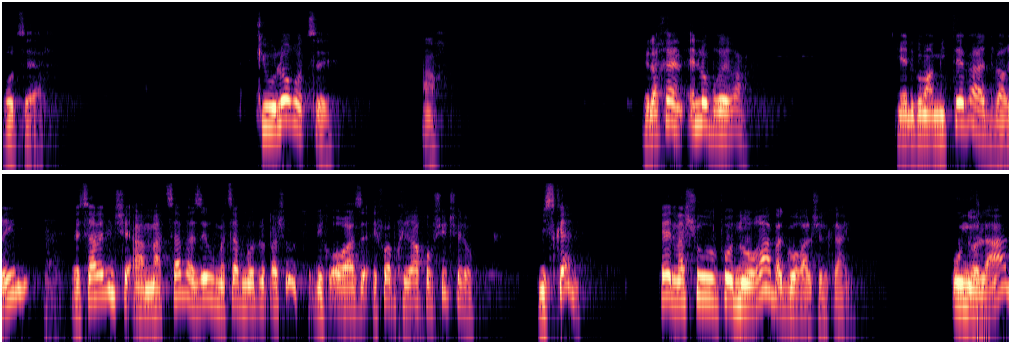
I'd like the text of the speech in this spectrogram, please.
רוצח. כי הוא לא רוצה אח. ולכן אין לו ברירה. כן, כלומר, מטבע הדברים, וצריך להבין שהמצב הזה הוא מצב מאוד לא פשוט. לכאורה, איפה הבחירה החופשית שלו? מסכן. כן, משהו פה נורא בגורל של קין. הוא נולד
